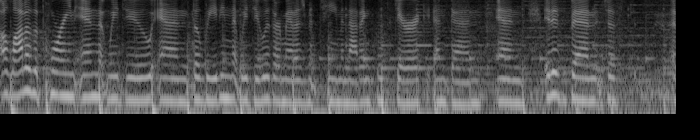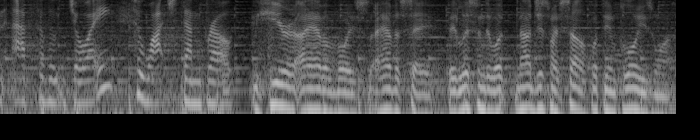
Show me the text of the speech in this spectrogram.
A lot of the pouring in that we do and the leading that we do is our management team, and that includes Derek and Ben. And it has been just an absolute joy to watch them grow. Here, I have a voice, I have a say. They listen to what, not just myself, what the employees want.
